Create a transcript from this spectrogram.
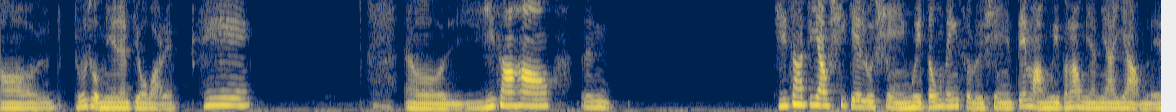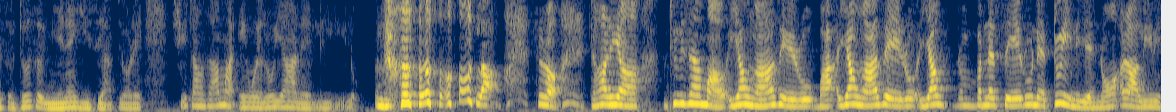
အာတို့ဆိုအမြဲတမ်းပြောပါတယ်ဟဲအော်ရီစာဟောင်း ကြီးစားတယောက်ရှိခဲ့လို့ရှိရင်ငွေ3သိန်းဆိုလို့ရှိရင်တင်းမှာငွေဘယ်လောက်များများရအောင်လဲဆိုတို့ဆိုအမြဲတမ်းရည်စရာပြောတယ်ရွှေတောင်ကြားမှာအိမ်ဝယ်လို့ရတယ်လေလို့ဟုတ်လားဆိုတော့ဒါတွေကထူးဆန်းမအောင်အယောက်90တို့ဗာအယောက်90တို့အယောက်20တို့နဲ့တွေ့နေရနော်အဲ့ဒါလေးတွေ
